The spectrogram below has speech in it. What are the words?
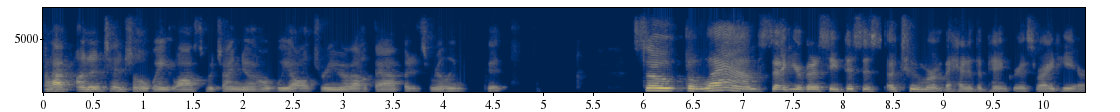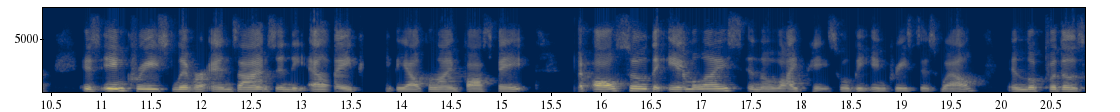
Have unintentional weight loss, which I know we all dream about that, but it's really good. So the labs that you're going to see, this is a tumor of the head of the pancreas right here, is increased liver enzymes in the LAP, the alkaline phosphate but also the amylase and the lipase will be increased as well. And look for those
